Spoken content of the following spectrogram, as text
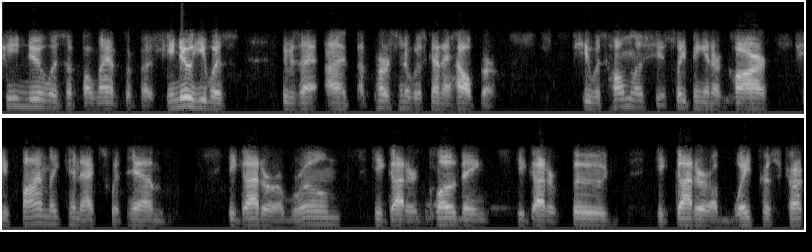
she knew was a philanthropist. She knew he was he was a, a, a person who was going to help her. She was homeless. She was sleeping in her car. She finally connects with him. He got her a room. He got her clothing. He got her food. He got her a waitress truck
